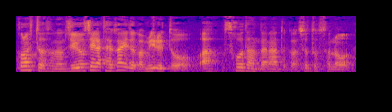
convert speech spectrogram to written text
この人はその重要性が高いとか見るとあそうなんだなとかちょっとその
